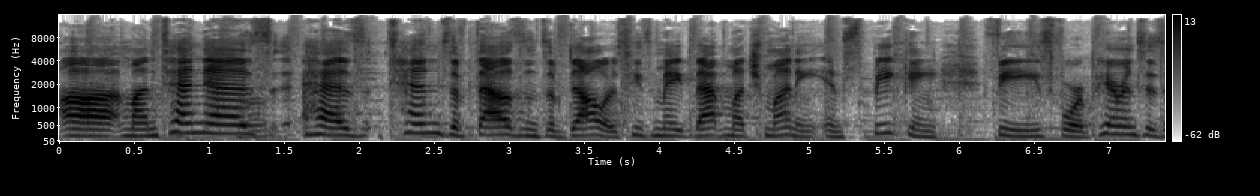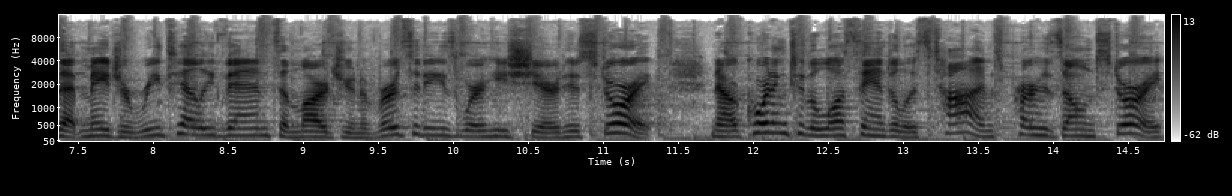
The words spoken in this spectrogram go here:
Uh, Montanez has tens of thousands of dollars. He's made that much money in speaking fees for appearances at major retail events and large universities where he shared his story. Now, according to the Los Angeles Times, per his own story,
